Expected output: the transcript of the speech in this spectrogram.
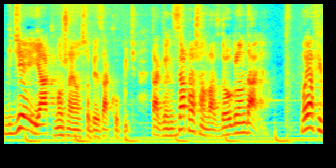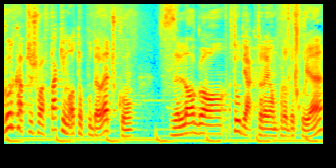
gdzie i jak można ją sobie zakupić. Tak więc zapraszam Was do oglądania. Moja figurka przyszła w takim oto pudełeczku z logo studia, które ją produkuje.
